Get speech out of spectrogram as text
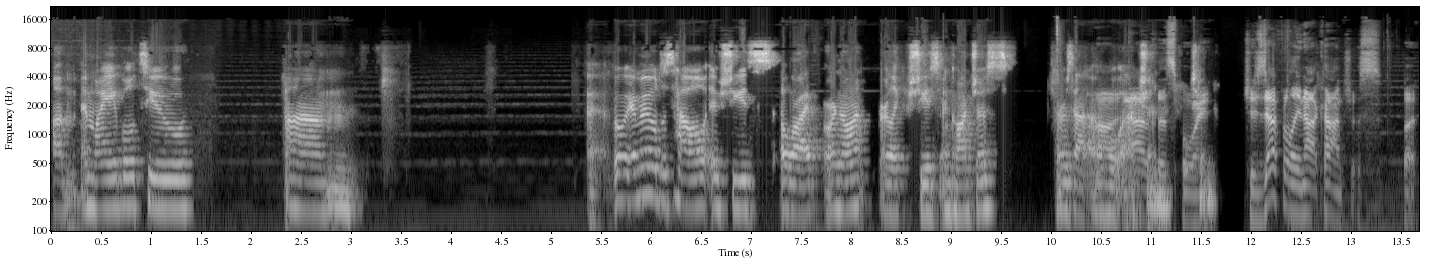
Um, am I able to, um, uh, oh, am I able to tell if she's alive or not, or like if she's unconscious, or is that a Uh, whole not action? at this point, she's definitely not conscious, but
